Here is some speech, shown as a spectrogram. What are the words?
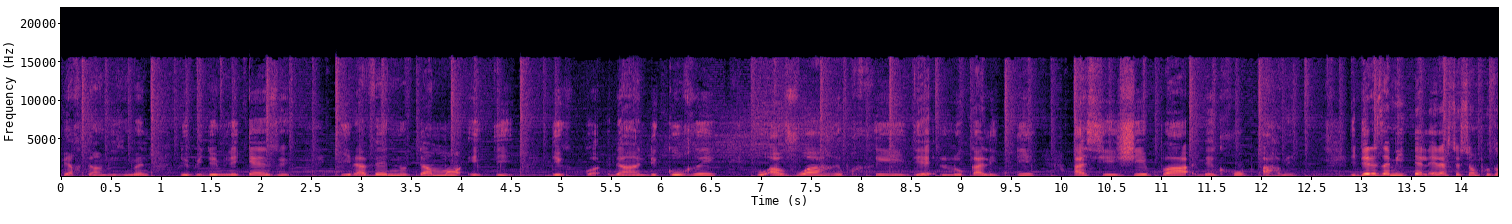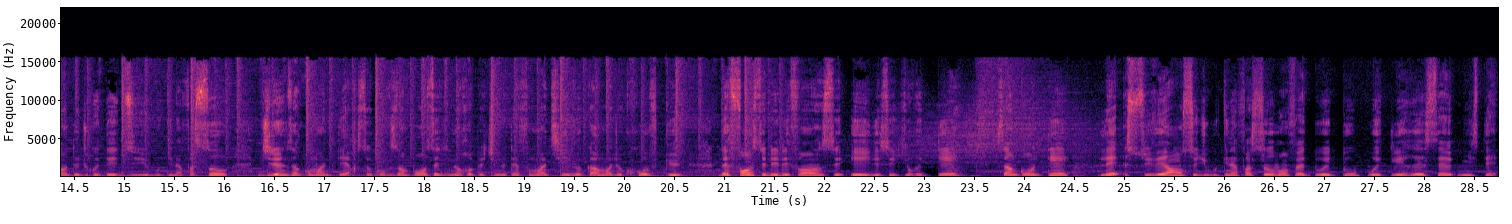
pertes en vie humaine depuis 2015, il avait notamment été décoré pour avoir repris des localités assiégées par des groupes armés. Et bien les amis, telle est la situation présente du côté du Burkina Faso. Dites-le en commentaire ce que vous en pensez d'une petite note informative car moi je trouve que les forces de défense et de sécurité, sans compter les surveillances du Burkina Faso vont faire tout et tout pour éclairer ces mystères.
